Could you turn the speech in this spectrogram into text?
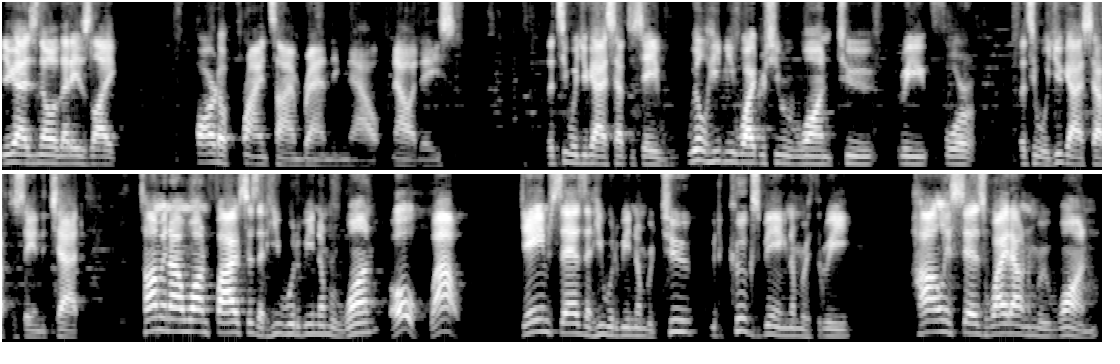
You guys know that is like part of prime time branding now nowadays. Let's see what you guys have to say. Will he be wide receiver one, two, three, four? Let's see what you guys have to say in the chat. Tommy 915 says that he would be number one. Oh, wow. James says that he would be number two, with Cooks being number three. Holly says whiteout number one.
